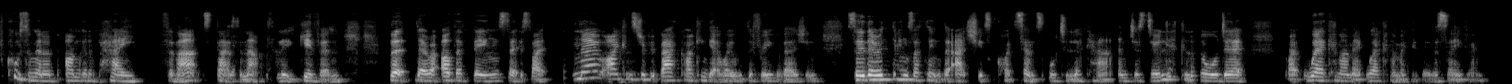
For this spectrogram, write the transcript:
of course i'm gonna i'm gonna pay for that. That's yeah. an absolute given. But there are other things that it's like no, I can strip it back. I can get away with the free version. So there are things I think that actually it's quite sensible to look at and just do a little audit. Right, where can I make where can I make a bit of a saving?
